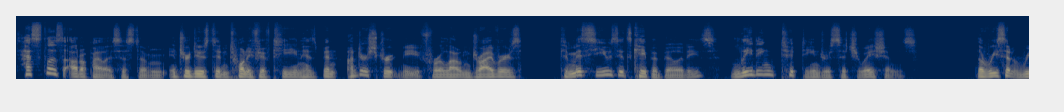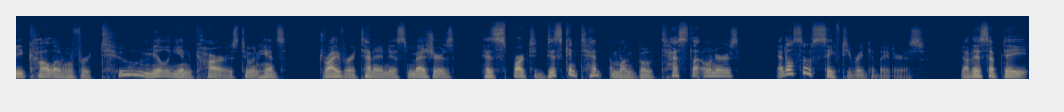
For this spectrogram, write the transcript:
Tesla's autopilot system, introduced in 2015, has been under scrutiny for allowing drivers to misuse its capabilities, leading to dangerous situations. The recent recall of over 2 million cars to enhance driver attentiveness measures has sparked discontent among both Tesla owners and also safety regulators. Now, this update,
